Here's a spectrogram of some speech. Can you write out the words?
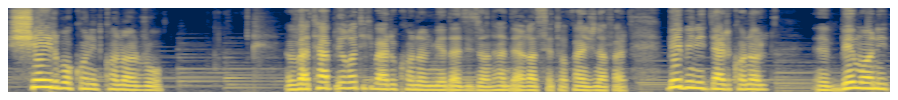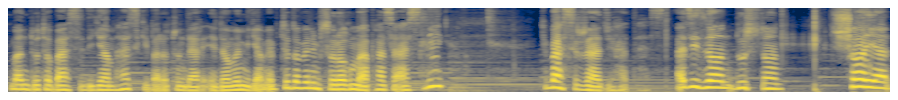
share بکنید کانال رو و تبلیغاتی که برای کانال میاد عزیزان حداقل سه تا پنج نفر. ببینید در کانال بمانید. من دو تا بحث دیگه هم هست که براتون در ادامه میگم. ابتدا بریم سراغ مبحث اصلی که بحث رجحت هست. عزیزان دوستان شاید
